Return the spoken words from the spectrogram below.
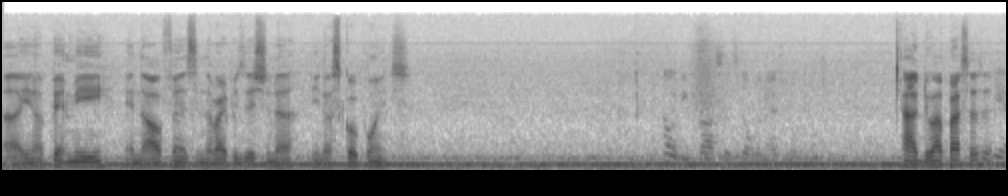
uh, you know put me in the offense in the right position to you know score points. How have you processed all the national attention? How do I process it? Yeah.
